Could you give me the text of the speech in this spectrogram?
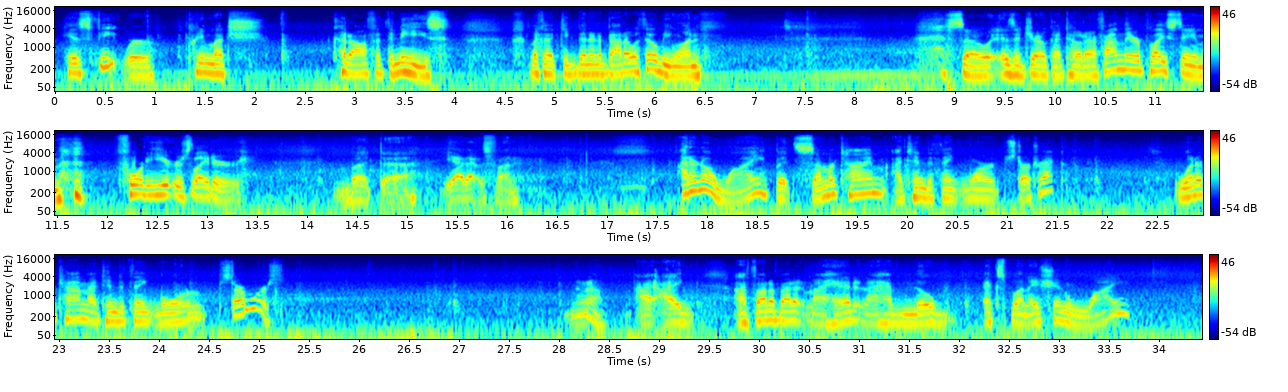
his feet were pretty much cut off at the knees. Looked like he'd been in a battle with Obi So, as a joke, I told her I finally replaced him 40 years later. But, uh, yeah, that was fun. I don't know why, but summertime I tend to think more Star Trek. Wintertime I tend to think more Star Wars. I don't know. I, I I thought about it in my head and I have no explanation why.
